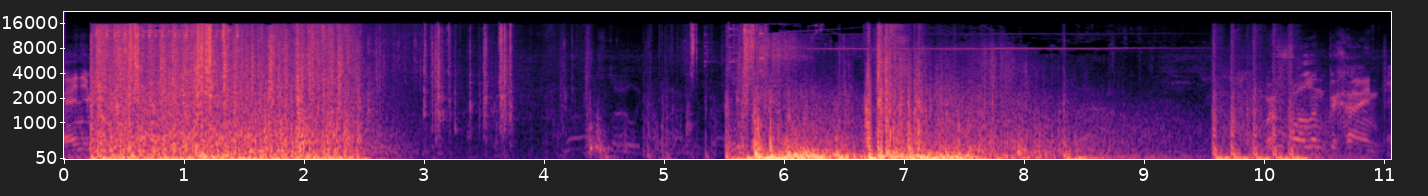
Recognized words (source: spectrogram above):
Enemy. We're falling behind.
